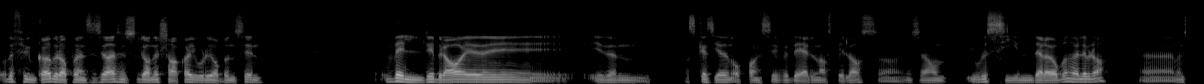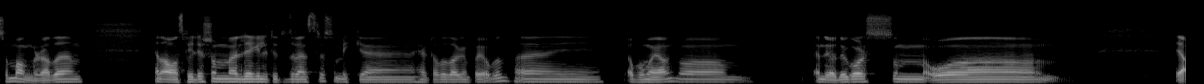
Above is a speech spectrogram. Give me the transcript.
og det funka bra på venstresida. Jeg syns Granit Xhaka gjorde jobben sin veldig bra i, i den, si, den offensive delen av spillet hans. Altså. han gjorde sin del av jobben veldig bra. Eh, men så mangla det en annen spiller som ligger litt ute til venstre, som ikke helt hadde dagen på jobben. Eh, i Aubameyang. Og en Ødegaard som òg Ja,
